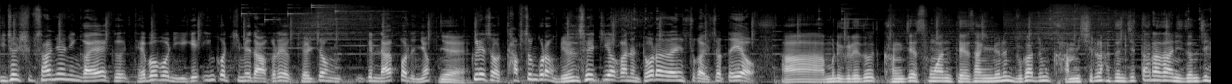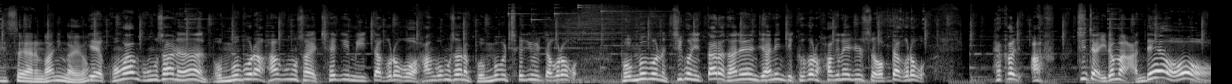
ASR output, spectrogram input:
2014년인가에 그 대법원이 이게 인권 침해다 그래 결정 이게 났거든요. 예. 그래서 탑승구랑 면세 지어가는 돌아다닐 수가 있었대요. 아 아무리 그래도 강제 송환 대상이면은 누가 좀 감시를 하든지 따라다니든지 했어야 하는 거 아닌가요? 예, 공항공사는 법무부랑 항공사의 책임이 있다 그러고 항공사는 법무부 책임이 있다 그러고 법무부는 직원이 따라다니는지 아닌지 그걸 확인해 줄 수 없다 그러고 헷갈리 아 진짜 이러면 안 돼요.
